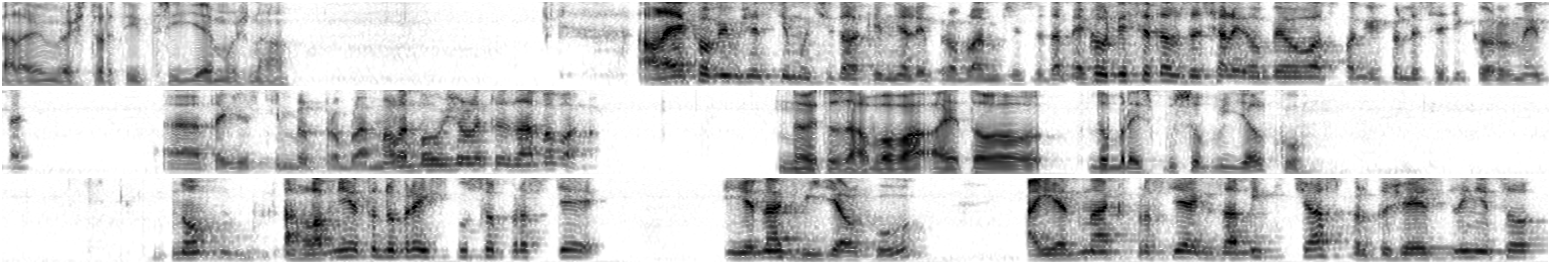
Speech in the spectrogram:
já nevím, ve čtvrtý třídě možná. Ale jako vím, že s tím učitelky měli problém, že se tam, jako když se tam začali objevovat fakt jako deseti koruny, tak, uh, takže s tím byl problém. Ale bohužel je to zábava. No je to zábava a je to dobrý způsob výdělku. No a hlavně je to dobrý způsob prostě jednak výdělku a jednak prostě jak zabít čas, protože jestli něco,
